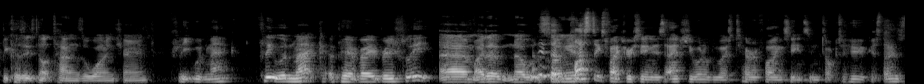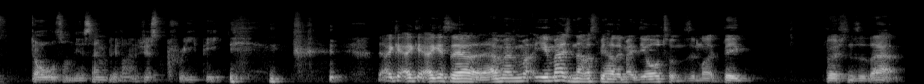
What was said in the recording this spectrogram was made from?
because it's not Talons or Weng-Chiang. Fleetwood Mac. Fleetwood Mac appear very briefly. Um, I don't know I what the think song the is. plastics factory scene is actually one of the most terrifying scenes in Doctor Who because those dolls on the assembly line are just creepy. I, gue- I gue- I guess they are. I mean, you imagine that must be how they make the Autons in like big versions of that.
